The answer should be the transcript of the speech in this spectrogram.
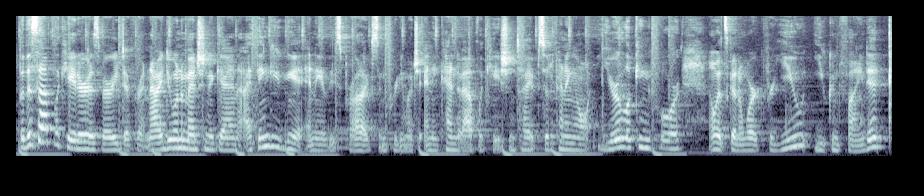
but this applicator is very different. Now I do wanna mention again, I think you can get any of these products in pretty much any kind of application type. So depending on what you're looking for and what's gonna work for you, you can find it.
